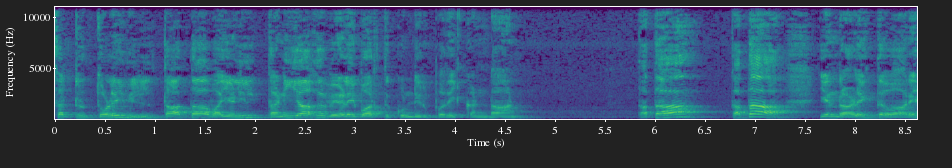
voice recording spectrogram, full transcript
சற்று தொலைவில் தாத்தா வயலில் தனியாக வேலை பார்த்து கொண்டிருப்பதை கண்டான். தாத்தா தாத்தா என்று அழைத்தவாறே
